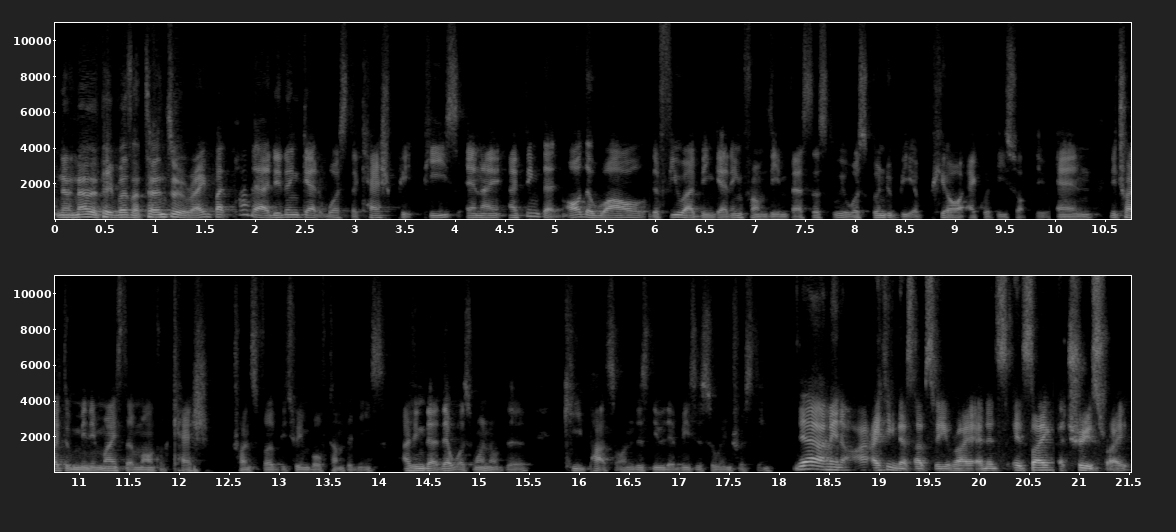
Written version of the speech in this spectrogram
no, now the tables are turned too, right? But part that I didn't get was the cash piece. And I, I think that all the while, the few I've been getting from the investors, it was going to be a pure equity swap deal. And they tried to minimize the amount of cash transfer between both companies. I think that that was one of the key parts on this deal that makes it so interesting. Yeah, I mean, I think that's absolutely right, and it's it's like a truce, right?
